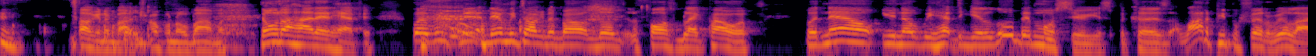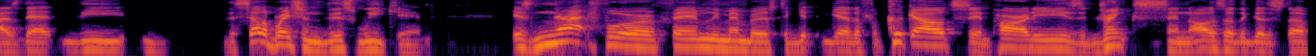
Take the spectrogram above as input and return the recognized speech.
talking about Trump and Obama. Don't know how that happened. But we, then we talked about the, the false black power. But now, you know, we have to get a little bit more serious because a lot of people fail to realize that the the celebration this weekend is not for family members to get together for cookouts and parties and drinks and all this other good stuff.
